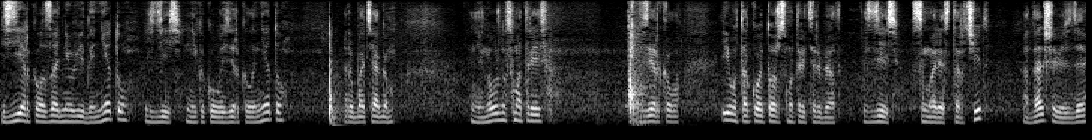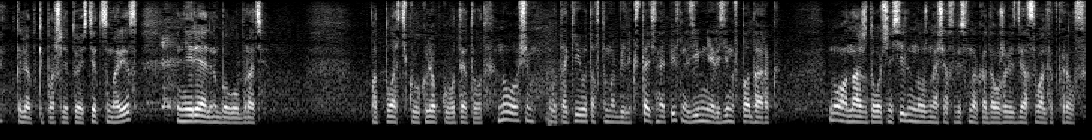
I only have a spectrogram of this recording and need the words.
зеркала заднего вида нету. Здесь никакого зеркала нету. Работягам не нужно смотреть в зеркало. И вот такое тоже, смотрите, ребят. Здесь саморез торчит, а дальше везде клепки пошли. То есть этот саморез нереально было убрать под пластиковую клепку вот это вот. Ну, в общем, вот такие вот автомобили. Кстати, написано «Зимняя резина в подарок». Ну, она же-то очень сильно нужна сейчас весной, когда уже везде асфальт открылся.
